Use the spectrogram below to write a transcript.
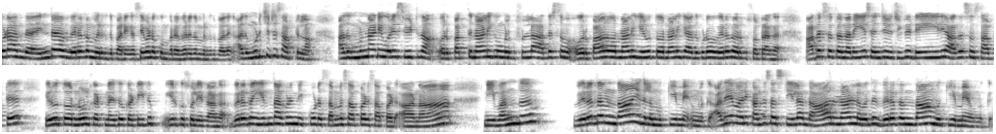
கூட அந்த இந்த விரதம் இருக்குது பாருங்க சிவனை கும்புற விரதம் இருக்குது பாருங்க. அது முடிச்சுட்டு சாப்பிடலாம் அதுக்கு முன்னாடி ஒரே ஸ்வீட் தான். ஒரு பத்து நாளைக்கு உங்களுக்கு ஃபுல்லாக அதிர்சம் ஒரு பதினோரு நாளைக்கு இருபத்தோரு நாளைக்கு அது கூட விரதம் இருக்க சொல்கிறாங்க அதிர்சத்தை நிறைய செஞ்சு வச்சுக்கிட்டு டெய்லி அதிரசம் சாப்பிட்டு இருபத்தோரு நூல் கட்டின இது கட்டிக்கிட்டு இருக்க சொல்லிடுறாங்க. விரதம் இருந்தால் கூட நீ கூட செம்ம சாப்பாடு சாப்பாடு. ஆனால் நீ வந்து விரதம் தான் இதில் முக்கியமே உங்களுக்கு. அதே மாதிரி கந்த சஷ்டியில் அந்த ஆறு நாளில் வந்து விரதம் தான் முக்கியமே உங்களுக்கு.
